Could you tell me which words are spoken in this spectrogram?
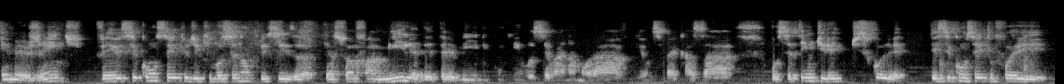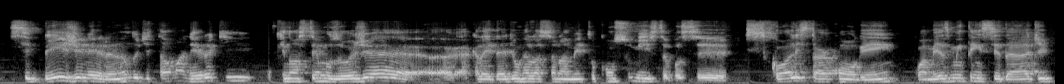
emergente, veio esse conceito de que você não precisa que a sua família determine com quem você vai namorar, com quem você vai casar. Você tem o direito de escolher esse conceito foi se degenerando de tal maneira que o que nós temos hoje é aquela ideia de um relacionamento consumista. Você escolhe estar com alguém com a mesma intensidade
